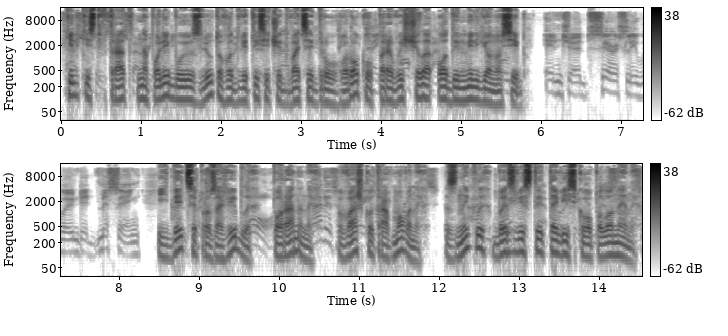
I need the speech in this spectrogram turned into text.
кількість втрат на полі бою з лютого 2022 року перевищила 1 мільйон осіб. Йдеться про загиблих, поранених, важко травмованих, зниклих безвісти та військовополонених.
